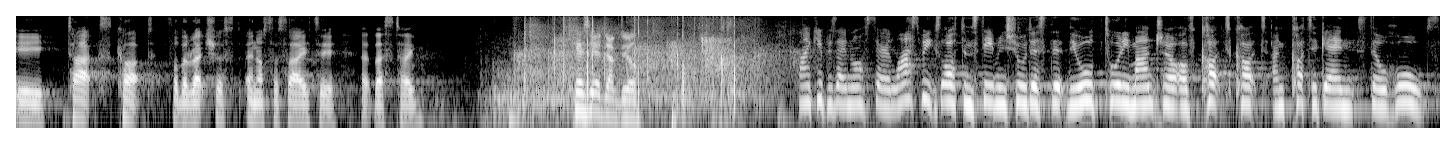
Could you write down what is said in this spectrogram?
a tax cut for the richest in our society at this time. Kezia Dugdale. Thank you, President Officer. Last week's autumn statement showed us that the old Tory mantra of cut, cut and cut again still holds.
